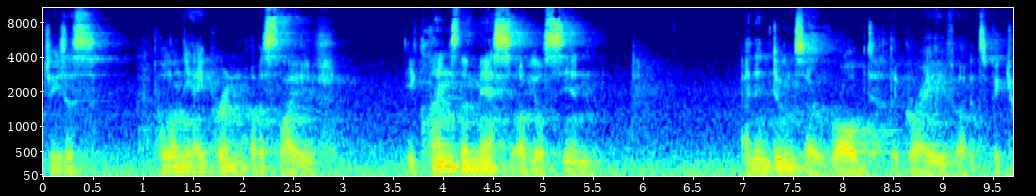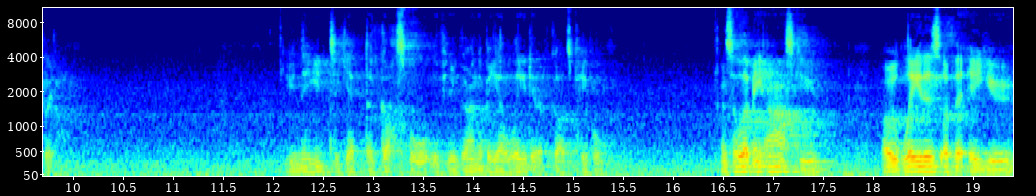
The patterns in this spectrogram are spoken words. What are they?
Jesus put on the apron of a slave. He cleansed the mess of your sin and in doing so robbed the grave of its victory. You need to get the gospel if you're going to be a leader of God's people. And so let me ask you, O leaders of the EU,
